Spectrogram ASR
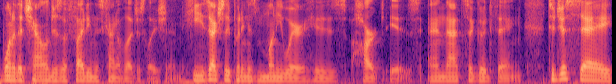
one of the challenges of fighting this kind of legislation. He's actually putting his money where his heart is, and that's a good thing. To just say,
